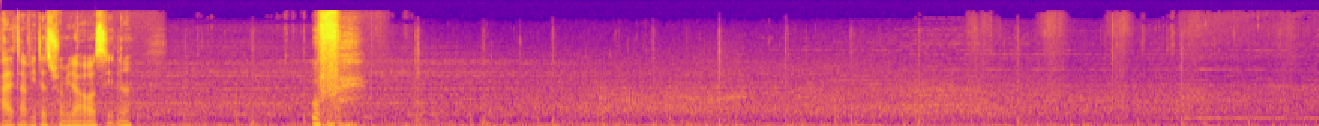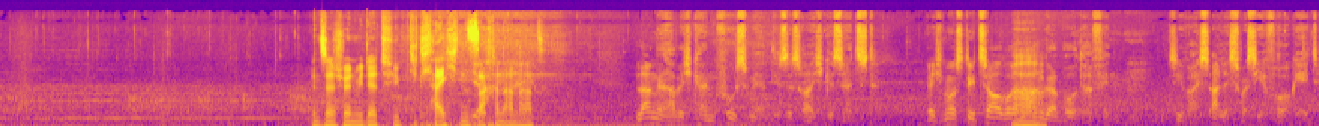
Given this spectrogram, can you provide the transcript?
Alter, wie das schon wieder aussieht, ne? Uff. Finde sehr schön, wie der Typ die gleichen Sachen anhat. Lange habe ich keinen Fuß mehr in dieses Reich gesetzt. Ich muss die Zauberin ah. Angerboda finden. Sie weiß alles, was hier vorgeht.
